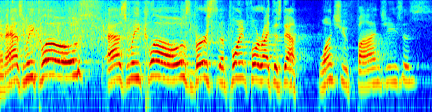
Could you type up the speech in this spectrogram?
And as we close, as we close, verse uh, point four, write this down. Once you find Jesus,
